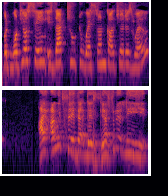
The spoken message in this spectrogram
but what you're saying is that true to Western culture as well? I, I would say that there's definitely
